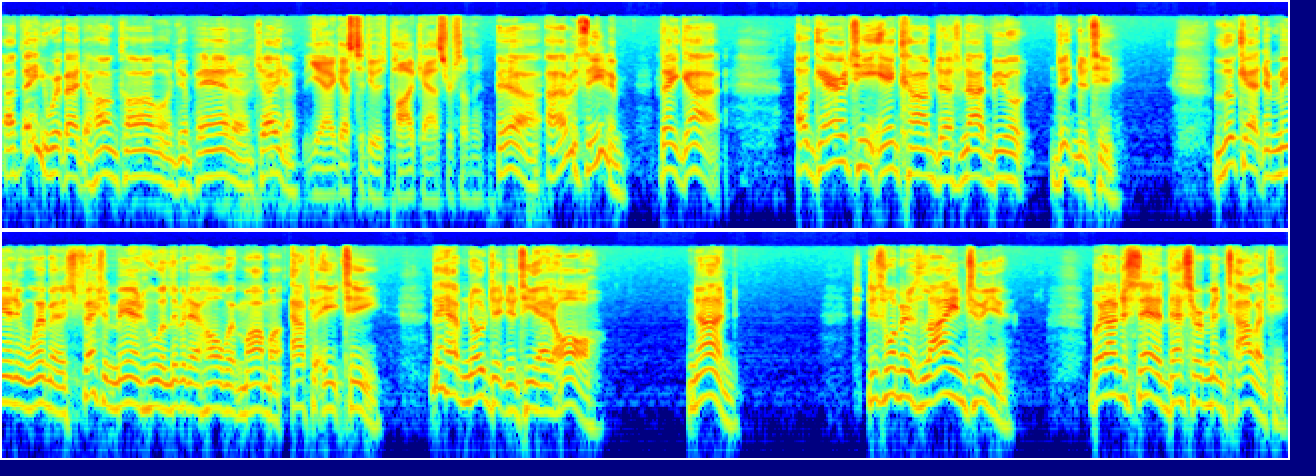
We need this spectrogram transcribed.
I think he went back to Hong Kong or Japan or China. Yeah, I guess to do his podcast or something. Yeah, I haven't seen him. Thank God. A guaranteed income does not build dignity. Look at the men and women, especially men who are living at home with mama after 18. They have no dignity at all. None. This woman is lying to you. But understand that's her mentality.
